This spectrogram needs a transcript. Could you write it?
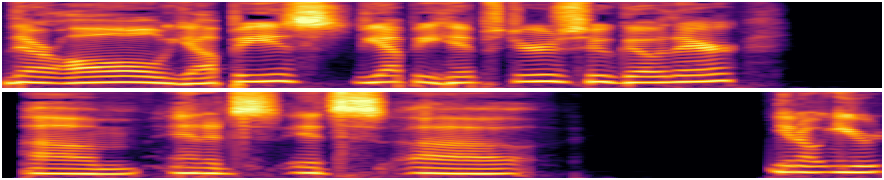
They're all yuppies, yuppie hipsters who go there, um, and it's it's uh, you know, you're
